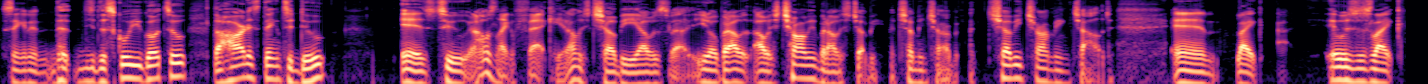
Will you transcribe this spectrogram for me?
singing in the the school you go to. The hardest thing to do is to and I was like a fat kid. I was chubby. I was uh, you know, but I was I was charming, but I was chubby. A chubby charming a chubby charming child. And like it was just like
